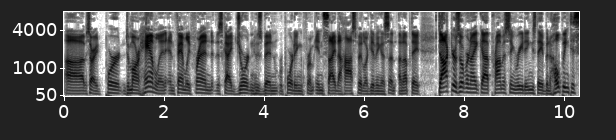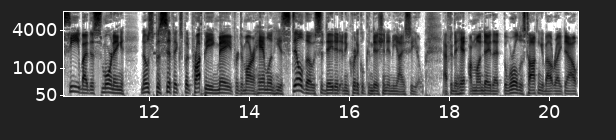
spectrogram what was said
Uh, I'm sorry, poor Damar Hamlin and family friend, this guy Jordan, who's been reporting from inside the hospital or giving us an, an update. Doctors overnight got promising readings they've been hoping to see by this morning. No specifics, but progress being made for Damar Hamlin. He is still, though, sedated and in critical condition in the ICU after the hit on Monday that the world is talking about right now.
